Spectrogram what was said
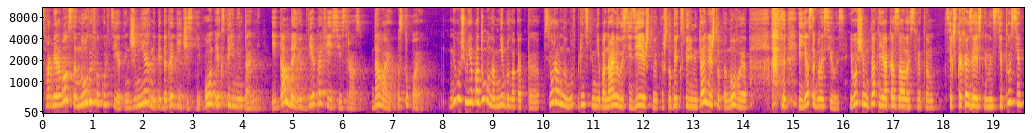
сформировался новый факультет, инженерно-педагогический, он экспериментальный. И там дают две профессии сразу. Давай, поступай. Ну в общем, я подумала, мне было как-то все равно. Ну, в принципе, мне понравилась идея, что это что-то экспериментальное, что-то новое. И я согласилась. И, в общем, так я оказалась в этом сельскохозяйственном институте.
